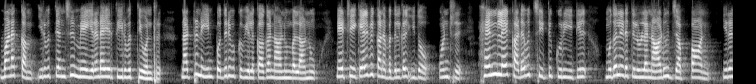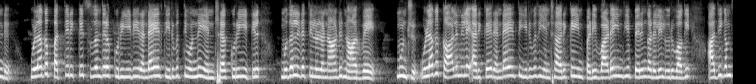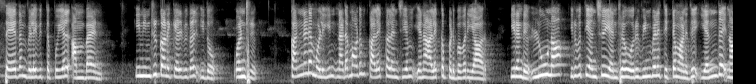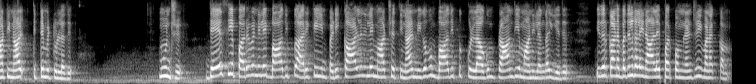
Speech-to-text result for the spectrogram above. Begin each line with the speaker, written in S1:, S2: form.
S1: வணக்கம். இருபத்தி அஞ்சு மே இரண்டாயிரத்தி இருபத்தி ஒன்று. நற்றினியின் பொதிரிவு குவியலுக்காக நான் உங்கள் அனு. நேற்றைய கேள்விக்கான பதில்கள் இதோ. ஒன்று ஹென்லே கடவுச்சீட்டு குறியீட்டில் முதலிடத்திலுள்ள நாடு ஜப்பான். இரண்டு உலக பத்திரிகை சுதந்திர குறியீடு இரண்டாயிரத்தி இருபத்தி ஒன்று என்ற குறியீட்டில் முதலிடத்திலுள்ள நாடு நார்வே. மூன்று உலக காலநிலை அறிக்கை ரெண்டாயிரத்தி இருபது என்ற அறிக்கையின்படி வட இந்திய பெருங்கடலில் உருவாகி அதிகம் சேதம் விளைவித்த புயல் அம்பன். இனி இன்றுக்கான கேள்விகள் இதோ. ஒன்று கன்னட மொழியின் நடமாடும் கலைக்களஞ்சியம் என அழைக்கப்படுபவர் யார்? இரண்டு லூனா இருபத்தி அஞ்சு என்ற ஒரு விண்வெளி திட்டமானது எந்த நாட்டினால் திட்டமிட்டுள்ளது? மூன்று தேசிய பருவநிலை பாதிப்பு அறிக்கையின்படி காலநிலை மாற்றத்தினால் மிகவும் பாதிப்புக்குள்ளாகும் பிராந்திய மாநிலங்கள் எது? இதற்கான பதில்களை நாளை பார்ப்போம். நன்றி வணக்கம்.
